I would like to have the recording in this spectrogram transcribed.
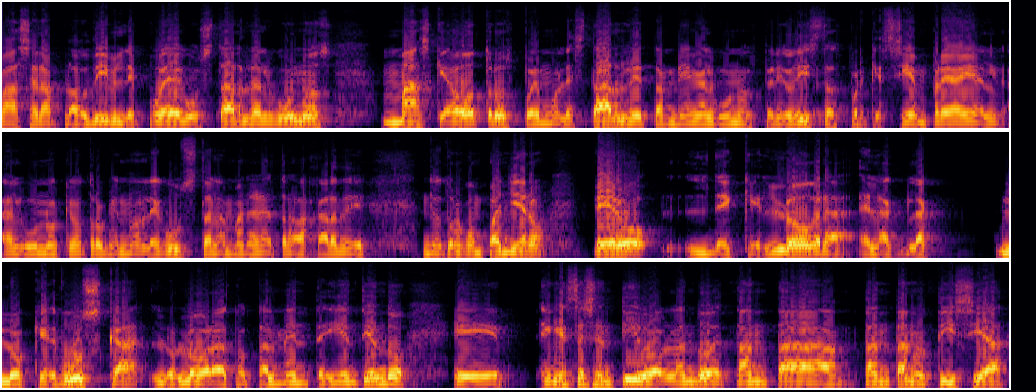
va a ser aplaudible. Puede gustarle a algunos más que a otros, puede molestarle también a algunos periodistas porque siempre hay alguno que otro que no le gusta la manera de trabajar de, otro compañero, pero de que logra la lo que busca lo logra totalmente. Y entiendo, eh, en este sentido, hablando de tanta, tanta noticia,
